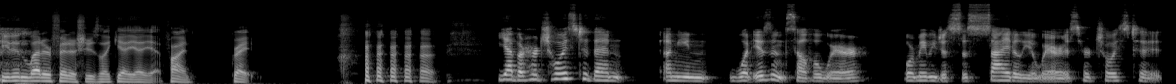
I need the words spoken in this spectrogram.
He didn't let her finish. She was like, Yeah, yeah, yeah, fine. Great. Yeah, but her choice to then, I mean, what isn't self aware, or maybe just societally aware, is her choice to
